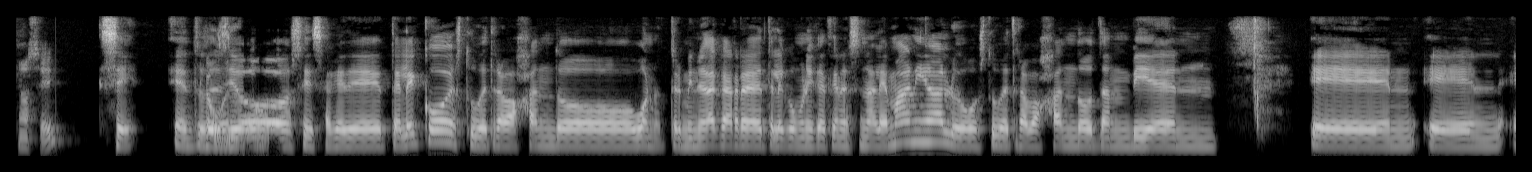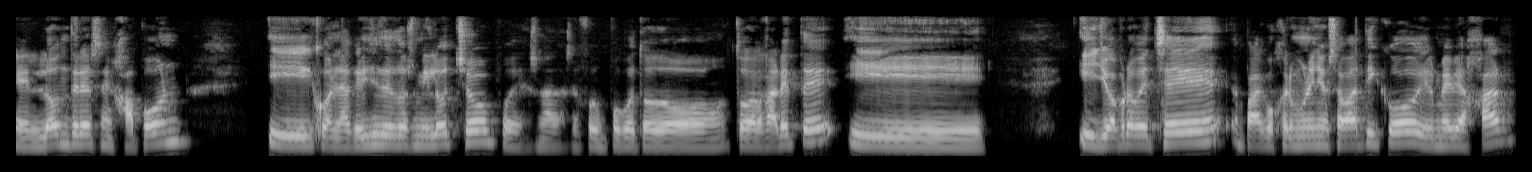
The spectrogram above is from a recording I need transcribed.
¿Ah, sí? Sí, entonces yo sí, saqué de Teleco, estuve trabajando, bueno, terminé la carrera de telecomunicaciones en Alemania, luego estuve trabajando también en, Londres, en Japón, y con la crisis de 2008, pues nada, se fue un poco todo, todo al garete y, y yo aproveché para cogerme un año sabático, irme a viajar,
